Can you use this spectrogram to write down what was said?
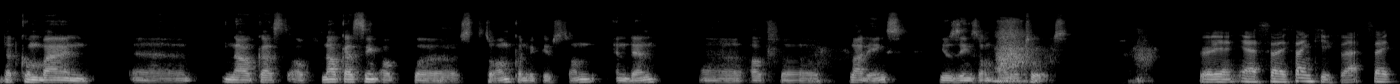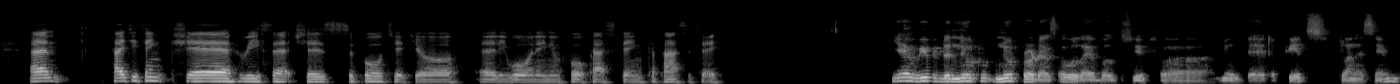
that combine uh, of nowcasting of uh, storm, convective storm, and then uh, of uh, floodings using some other tools. Brilliant. Yeah, so thank you for that. So um, how do you think SHEAR research has supported your early warning and forecasting capacity? Yeah, with the new new products available with uh, new data feeds to ANACIM,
